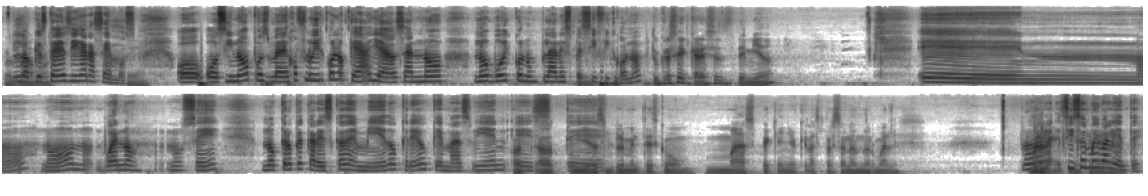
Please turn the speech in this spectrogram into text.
Pues lo que ustedes digan hacemos. Sí. O, o si no, pues me dejo fluir con lo que haya, o sea, no, no voy con un plan específico, ¿Tú- ¿no? ¿Tú crees que careces de miedo? Eh, no, no, no, bueno, no sé. No creo que carezca de miedo, creo que más bien O, este o tu miedo simplemente es como más pequeño que las personas normales? probable- bueno, en- sí soy muy valiente.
